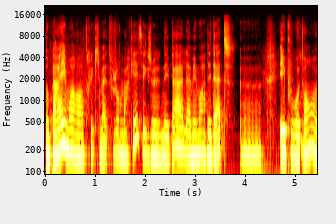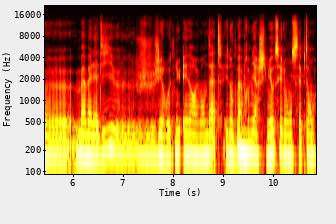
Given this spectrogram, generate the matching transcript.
Donc pareil, moi, un truc qui m'a toujours marqué, c'est que je n'ai pas la mémoire des dates, euh, et pour autant, euh, ma maladie, euh, j'ai retenu énormément de dates, et donc ma Mhm. première chimio, c'est le 11 septembre.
